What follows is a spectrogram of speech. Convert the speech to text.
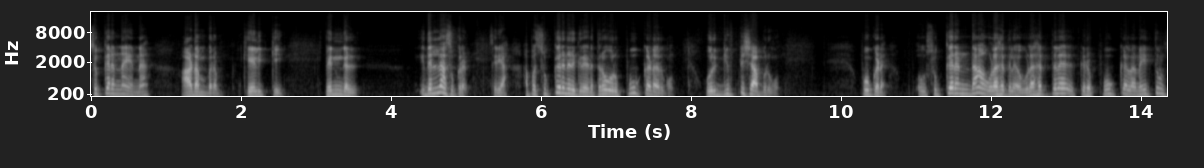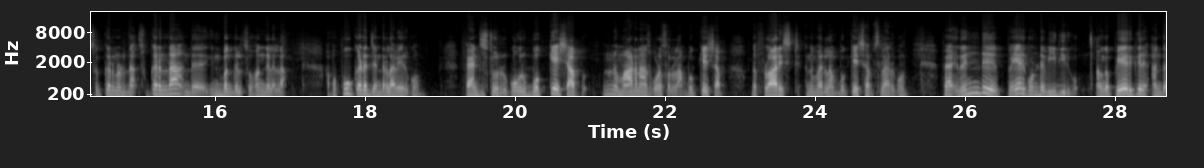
சுக்கரன்னா என்ன? ஆடம்பரம் கேளிக்கை பெண்கள் இதெல்லாம் சுக்கரன் சரியா? அப்போ சுக்கரன் இருக்கிற இடத்துல ஒரு பூக்கடை இருக்கும். ஒரு கிஃப்ட் ஷாப் இருக்கும். பூக்கடை. சுக்கரன் தான் உலகத்தில் உலகத்தில் இருக்கிற பூக்கள் அனைத்தும் சுக்கரனோட தான். சுக்கரன் தான் அந்த இன்பங்கள் சுகங்கள் எல்லாம். அப்போ பூக்கடை ஜென்ரலாகவே இருக்கும். ஃபேன்சி ஸ்டோர் இருக்கும். ஒரு பொக்கே ஷாப் இன்னும் மாடர்னாக கூட சொல்லலாம். பொக்கே ஷாப் இந்த ஃப்ளாரிஸ்ட் அந்த மாதிரிலாம் பொக்கே ஷாப்ஸ்லாம் இருக்கும். ரெண்டு பெயர் கொண்ட வீதி இருக்கும். அவங்க பேருக்கு அந்த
